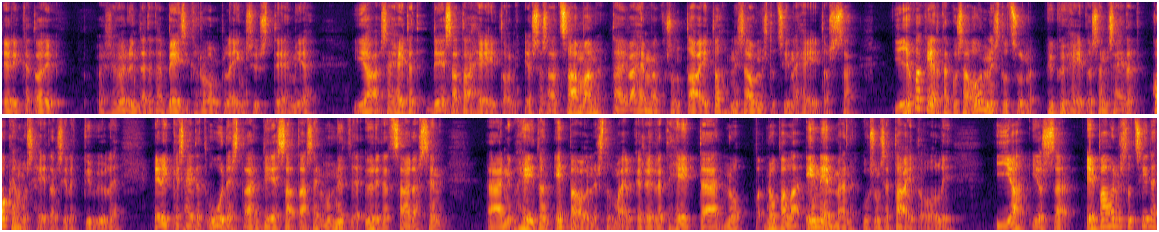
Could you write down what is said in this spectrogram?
eli toi, se hyödyntää tätä basic role-playing-systeemiä. Ja sä heität D100-heiton. Jos sä saat saman tai vähemmän kuin sun taito, niin sä onnistut siinä heitossa. Ja joka kerta, kun sä onnistut sun kykyheitossa, niin sä heität kokemusheiton sille kyvylle. Eli sä heität uudestaan D100 sen, mutta nyt yrität saada sen ää, niin heiton epäonnistumaan. Eli sä yrität heittää nop- nopalla enemmän kuin sun se taito oli. Ja jos sä epäonnistut siinä,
